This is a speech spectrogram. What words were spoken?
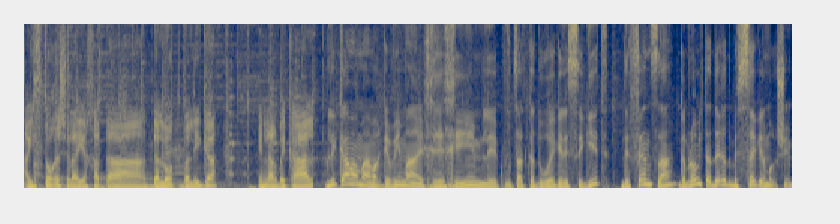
ההיסטוריה שלה היא אחת הדלות בליגה, אין לה הרבה קהל. בלי כמה מהמרכיבים ההכרחיים לקבוצת כדורגל הישגית, דפנסה גם לא מתהדרת בסגל מרשים.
